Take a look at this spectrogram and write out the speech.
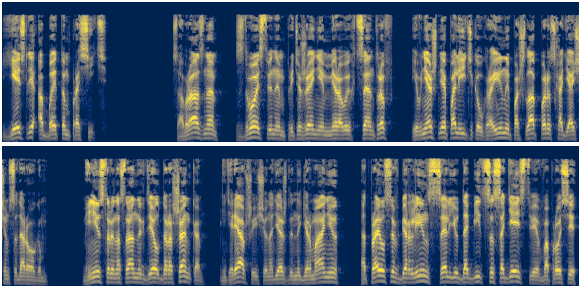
если об этом просить. Сообразно с двойственным притяжением мировых центров и внешняя политика Украины пошла по расходящимся дорогам. Министр иностранных дел Дорошенко, не терявший еще надежды на Германию, отправился в Берлин с целью добиться содействия в вопросе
